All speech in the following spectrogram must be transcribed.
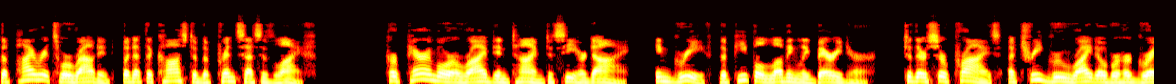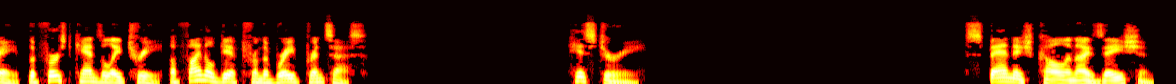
The pirates were routed, but at the cost of the princess's life. Her paramour arrived in time to see her die. In grief, the people lovingly buried her. To their surprise, a tree grew right over her grave, the first Kansilay tree, a final gift from the brave princess. History Spanish colonization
